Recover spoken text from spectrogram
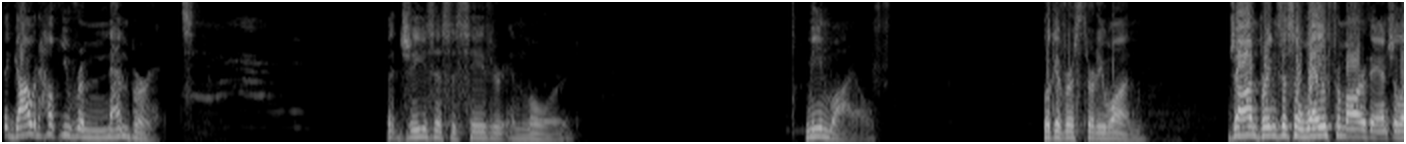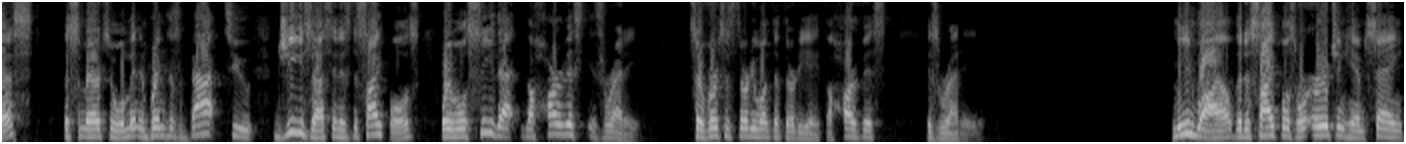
that God would help you remember it. That Jesus is Savior and Lord. Meanwhile, look at verse 31. John brings us away from our evangelist, the Samaritan woman, and brings us back to Jesus and his disciples, where we'll see that the harvest is ready. So, verses 31 to 38, the harvest is ready. Meanwhile, the disciples were urging him, saying,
